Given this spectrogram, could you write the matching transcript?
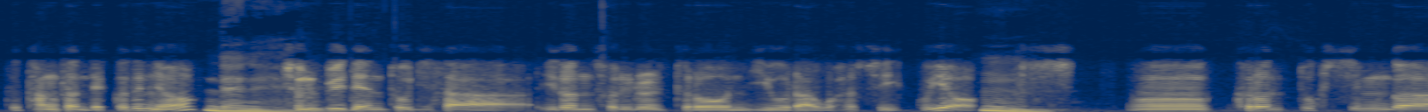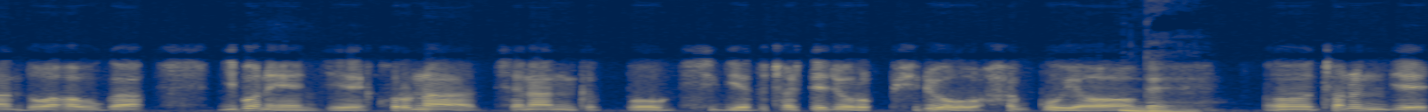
그 당선됐거든요. 네네. 준비된 도지사 이런 소리를 들어온 이유라고 할 수 있고요. 음. 어, 그런 뚝심과 노하우가 이번에 이제 코로나 재난 극복 시기에도 절대적으로 필요하고요. 네. 어, 저는 이제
